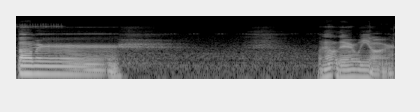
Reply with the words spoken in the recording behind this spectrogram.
Bummer. Well, there we are.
